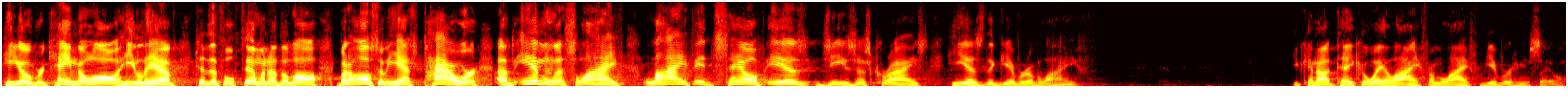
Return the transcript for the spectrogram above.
He overcame the law, He lived to the fulfillment of the law, but also He has power of endless life. Life itself is Jesus Christ, He is the giver of life. You cannot take away life from life giver Himself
